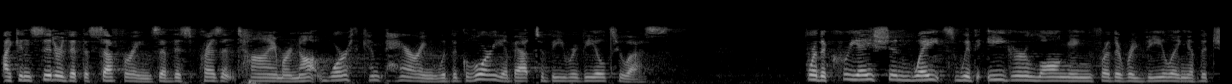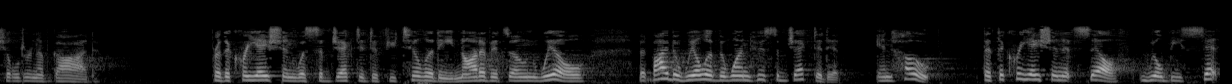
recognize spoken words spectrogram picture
I consider that the sufferings of this present time are not worth comparing with the glory about to be revealed to us. For the creation waits with eager longing for the revealing of the children of God. For the creation was subjected to futility, not of its own will, but by the will of the one who subjected it, in hope that the creation itself will be set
